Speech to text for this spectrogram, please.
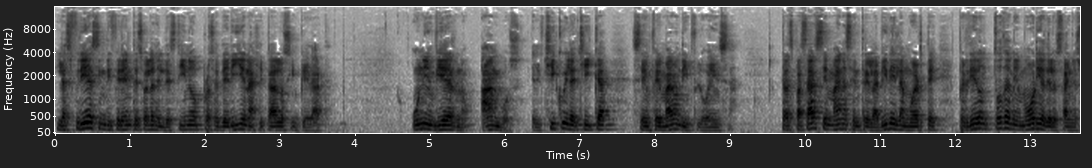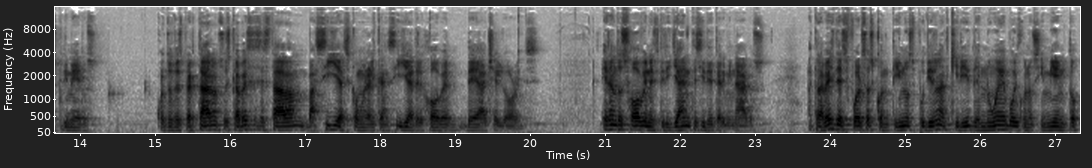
Las frías e indiferentes olas del destino procederían a agitarlos sin piedad. Un invierno, ambos, el chico y la chica, se enfermaron de influenza. Tras pasar semanas entre la vida y la muerte, perdieron toda memoria de los años primeros. Cuando despertaron, sus cabezas estaban vacías como la alcancilla del joven de H. Lawrence. Eran dos jóvenes brillantes y determinados. A través de esfuerzos continuos pudieron adquirir de nuevo el conocimiento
